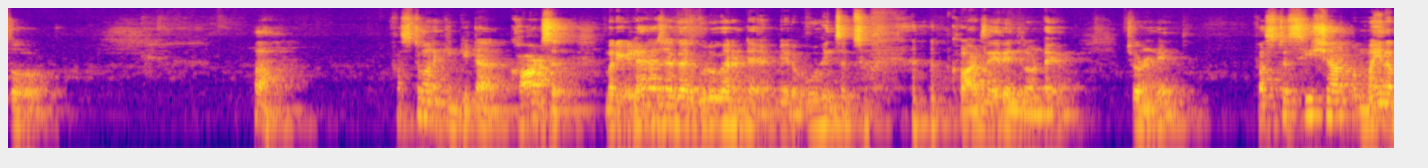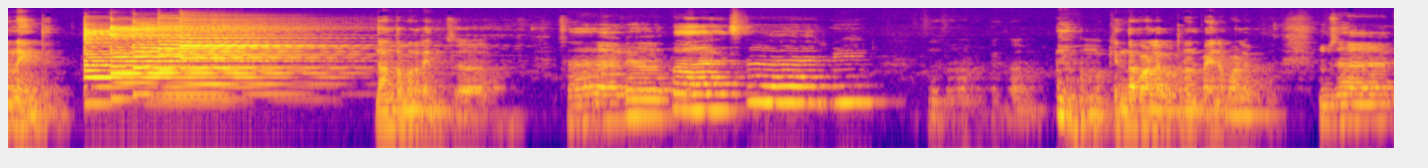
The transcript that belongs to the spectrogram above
సో ఫస్ట్ మనకి గిటార్ కార్డ్స్. మరి ఇళయరాజా గారు గురువు గారు అంటే మీరు ఊహించవచ్చు కార్డ్స్ ఏ రేంజ్లో ఉంటాయో. చూడండి. First C sharp minor ninth దాంతో మొదలైంది. సార్ సగ కింద పాడలేకపోతున్నాను పైన పాడలేకపోతున్నాను సగ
